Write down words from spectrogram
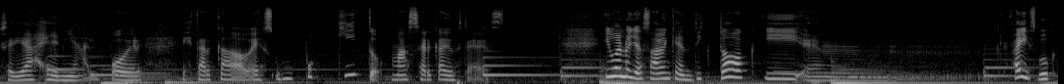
sería genial poder estar cada vez un poquito más cerca de ustedes. Y bueno, ya saben que en TikTok y en Facebook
